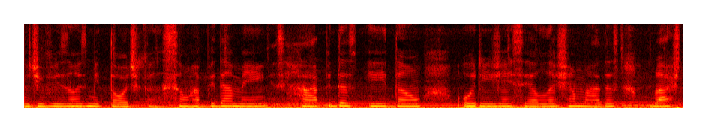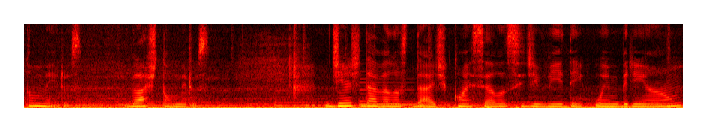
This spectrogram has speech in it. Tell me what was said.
as divisões mitóticas são rapidamente rápidas e dão origem a células chamadas blastômeros. blastômeros. Diante da velocidade com as células se dividem, o embrião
